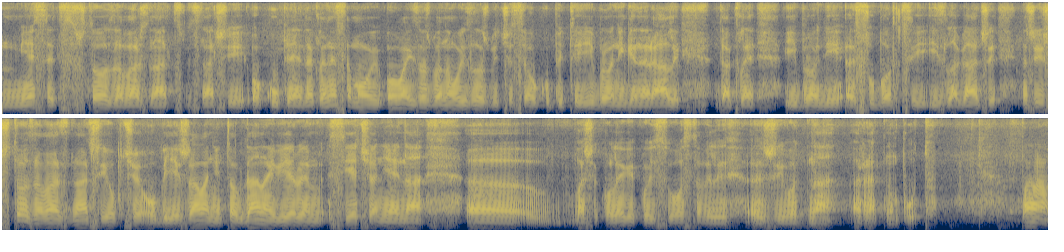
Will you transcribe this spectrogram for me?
mjesec. Što za vaš znači okupljanje? Dakle, ne samo ova izložba, na ovoj izložbi će se okupiti i brojni generali, dakle i brojni suborci, izlagači. Znači, što za vas znači uopće obilježavanje tog dana i vjerujem sjećanje na vaše kolege koji su ostavili život na ratnom putu? Pa,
